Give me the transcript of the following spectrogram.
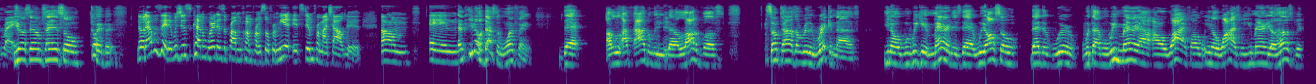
right. You understand what I'm saying? So go ahead, baby. No, that was it. It was just kind of where does the problem come from? So for me, it, it stemmed from my childhood. Um, and And you know that's the one thing that I, I, I believe that a lot of us sometimes don't really recognize. You know, when we get married, is that we also that the, we're with that when we marry our, our wife or you know wives when you marry your husband.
